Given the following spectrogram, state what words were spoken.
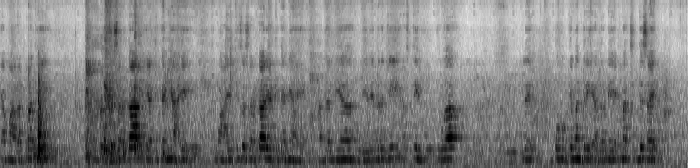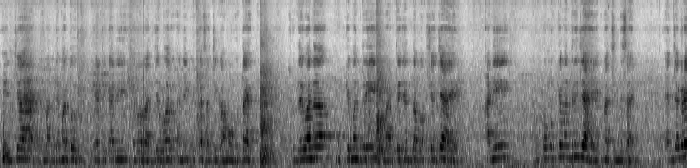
या महाराष्ट्रातही सरकार या ठिकाणी आहे. किंवा आयुतीचं सरकार या ठिकाणी आहे. आदरणीय देवेंद्रजी असतील किंवा आपले उपमुख्यमंत्री आदरणीय एकनाथ शिंदे साहेब यांच्या माध्यमातून या ठिकाणी सर्व राज्यभर अनेक विकासाची कामं होत आहेत. सुदैवानं मुख्यमंत्री भारतीय जनता पक्षाचे आहे आणि उपमुख्यमंत्री जे आहे एकनाथ शिंदेसाहेब यांच्याकडे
